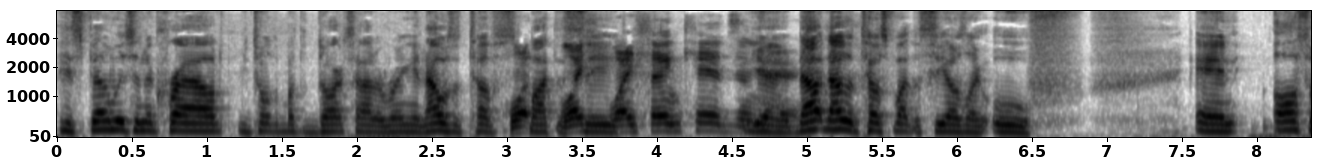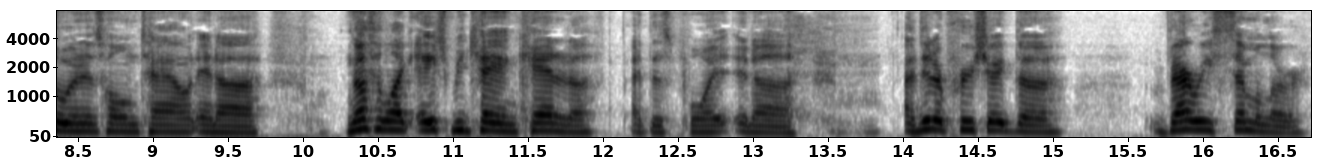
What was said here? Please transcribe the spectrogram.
his family's in the crowd. You talked about the dark side of the ring, and that was a tough What, spot to wife, see. wife and kids. Yeah, there. that, that was a tough spot to see. I was like, oof. And also in his hometown, and uh, nothing like HBK in Canada at this point. And uh, I did appreciate the very similar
